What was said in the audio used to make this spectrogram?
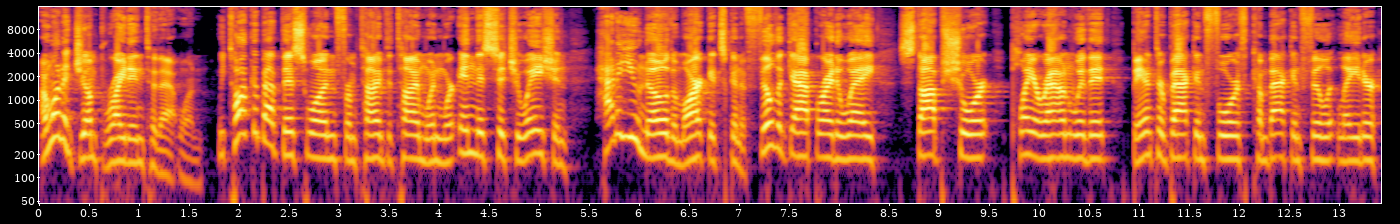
I want to jump right into that one. We talk about this one from time to time when we're in this situation. How do you know the market's going to fill the gap right away, stop short, play around with it, banter back and forth, come back and fill it later?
